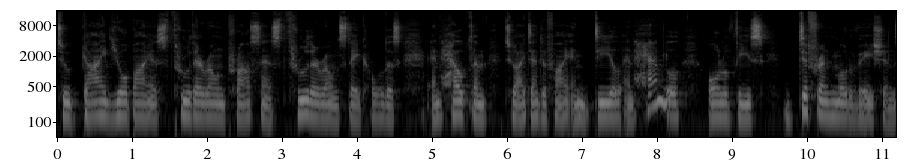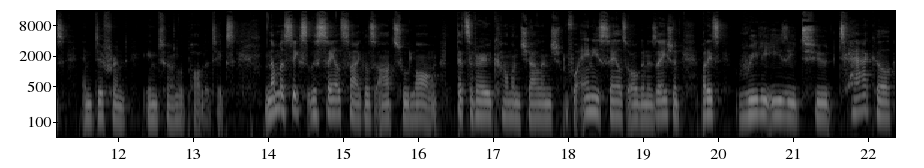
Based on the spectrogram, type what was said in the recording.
to guide your buyers through their own process, through their own stakeholders, and help them to identify and deal and handle all of these different motivations and different internal politics. Number six, the sales cycles are too long. That's a very common challenge for any sales organization, but it's really easy to tackle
